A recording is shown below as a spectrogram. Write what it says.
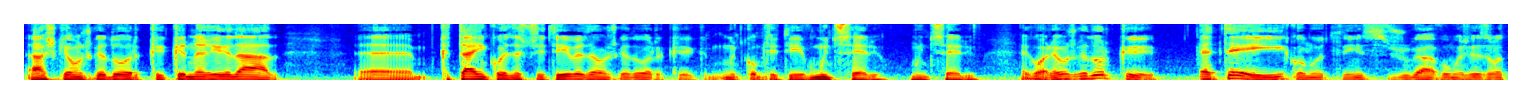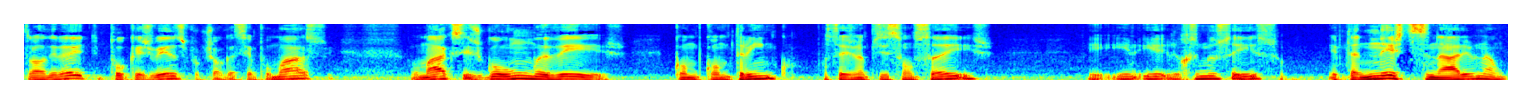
Acho que é um jogador que, que na realidade, uh, que tem coisas positivas. É um jogador que, que, muito competitivo, muito sério. Muito sério. Agora, é um jogador que, até aí, como eu te disse, jogava umas vezes a lateral direito, poucas vezes, porque joga sempre o Maxi. O Maxi jogou uma vez como, como trinco ou seja, na posição 6, e, e, e resumiu-se a isso. E, portanto, neste cenário, não.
